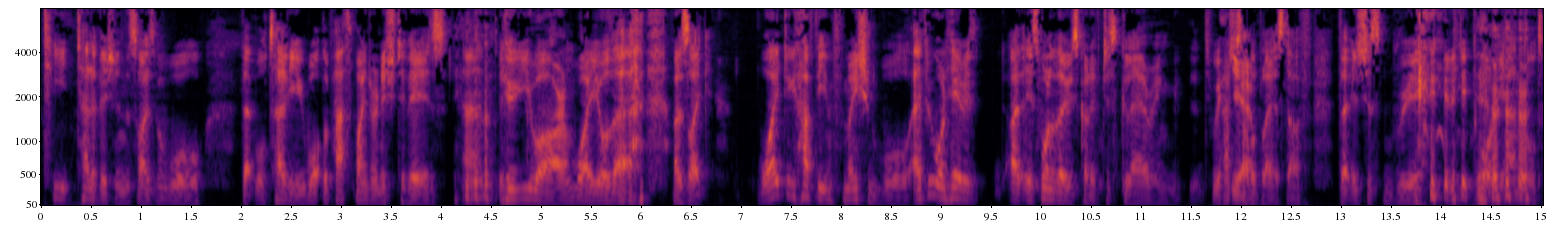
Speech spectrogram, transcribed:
t- television the size of a wall that will tell you what the Pathfinder initiative is and who you are and why you're there. I was like, why do you have the information wall? Everyone here is, uh, it's one of those kind of just glaring, we have to Yeah. other player stuff that is just really poorly handled,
